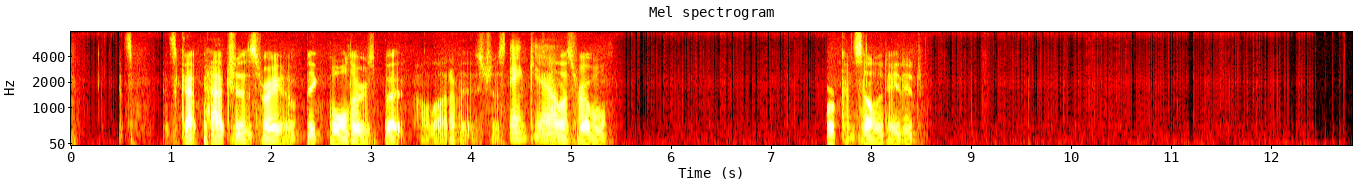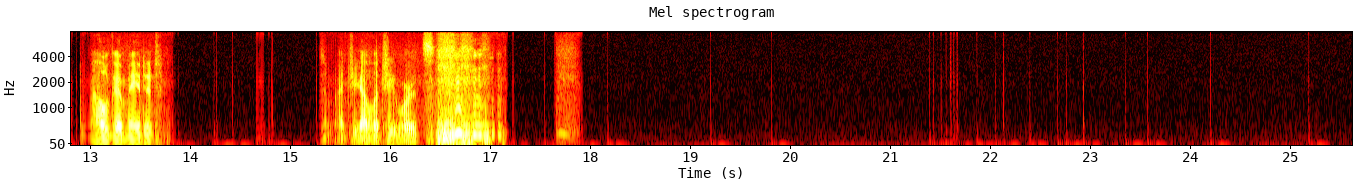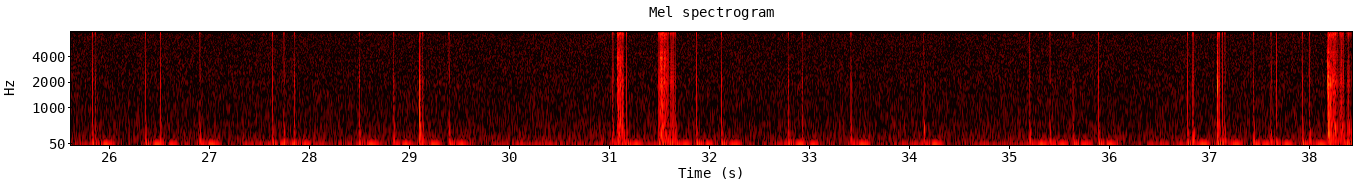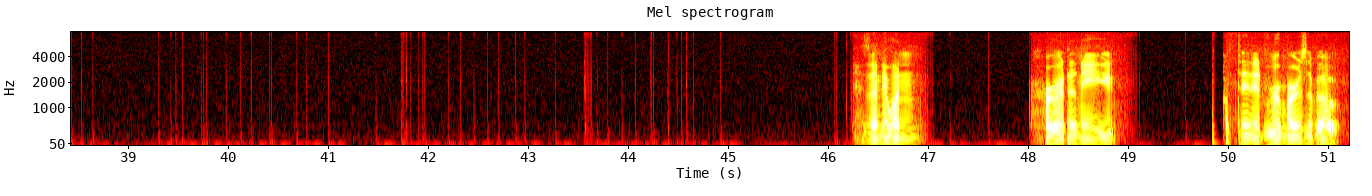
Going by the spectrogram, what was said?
it's got patches, right, of big boulders, but a lot of it is just Thank you. talus rubble or consolidated. Amalgamated. These are my geology words. Has anyone heard any updated rumors about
